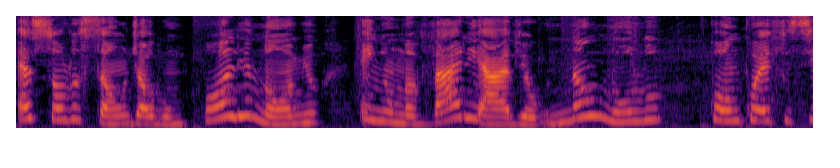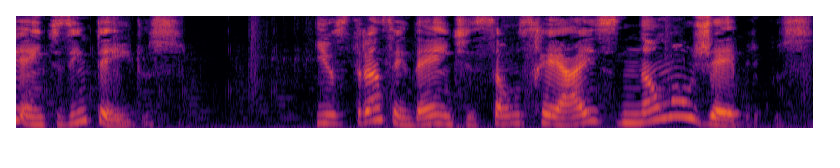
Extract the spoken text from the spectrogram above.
é solução de algum polinômio em uma variável não nulo com coeficientes inteiros. E os transcendentes são os reais não algébricos,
